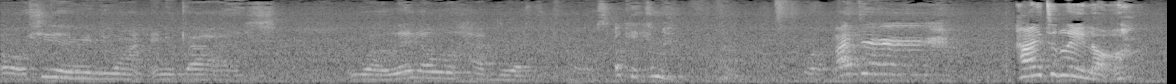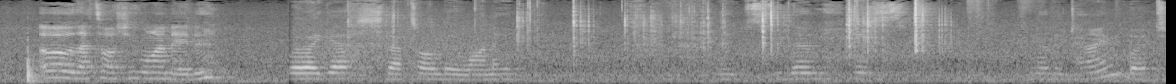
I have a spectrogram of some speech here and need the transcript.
Oh, she didn't really want any guys. Well, Laila will have the rest of hers. Okay, come in. Well, to. Hi to Laila. Oh, that's all she wanted. Well, I guess that's all they wanted. And see them another time, but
